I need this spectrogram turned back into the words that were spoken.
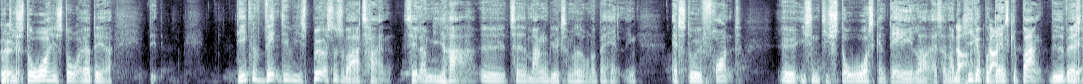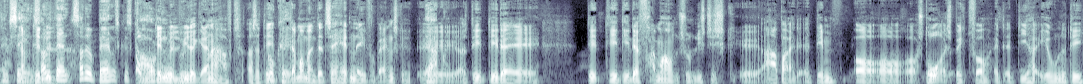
på de store historier der, det, det er ikke nødvendigvis børsens varetegn, selvom I har øh, taget mange virksomheder under behandling, at stå i front øh, i sådan de store skandaler. Altså når man kigger på nej. Danske Bank, hvidvaskningssagen, ja, så, er det dan, så er det jo Berlingske Skravergruppe. Den vil vi da gerne have haft. Altså det, okay. Der må man da tage hatten af for Berlingske. Ja. Øh, altså det, det, der, det, det, det der fremragende journalistisk øh, arbejde af dem, og, og, og stor respekt for, at, at de har evnet det.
